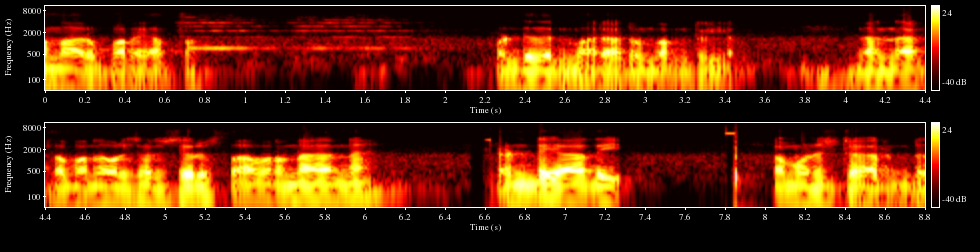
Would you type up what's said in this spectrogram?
അന്നാരും പറയാത്ത പണ്ഡിതന്മാരാരും പറഞ്ഞിട്ടില്ല. ഞാൻ നേരത്തെ പറഞ്ഞ പോലെ ചെറുശ്ശേരി ഉസ്താദ് പറഞ്ഞ തന്നെ രണ്ട് ജാതി കമ്മ്യൂണിസ്റ്റുകാരുണ്ട്.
